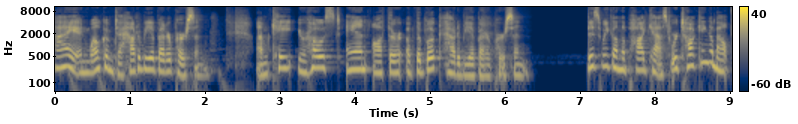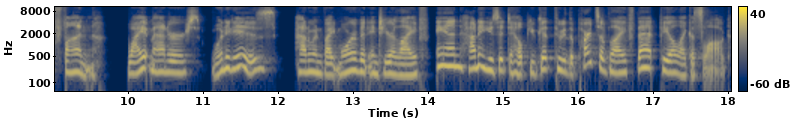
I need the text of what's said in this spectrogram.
Hi, and welcome to How to Be a Better Person. I'm Kate, your host and author of the book How to Be a Better Person. This week on the podcast, we're talking about fun, why it matters, what it is, how to invite more of it into your life, and how to use it to help you get through the parts of life that feel like a slog.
